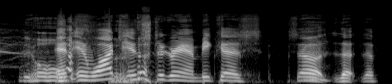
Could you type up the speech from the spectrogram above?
The whole. and and watch Instagram because so the the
